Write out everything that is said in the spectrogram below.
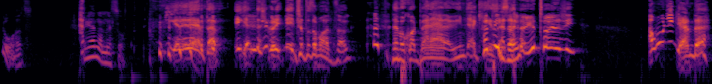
Jó az. Hát, Igen, nem lesz ott. Igen, én értem. Igen, de és akkor így nincs ott az a madzag. Nem akar bele, mindenki Hát bizony. és így. Amúgy igen, de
